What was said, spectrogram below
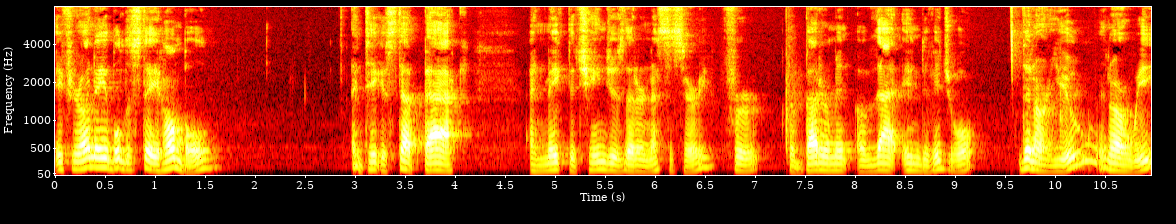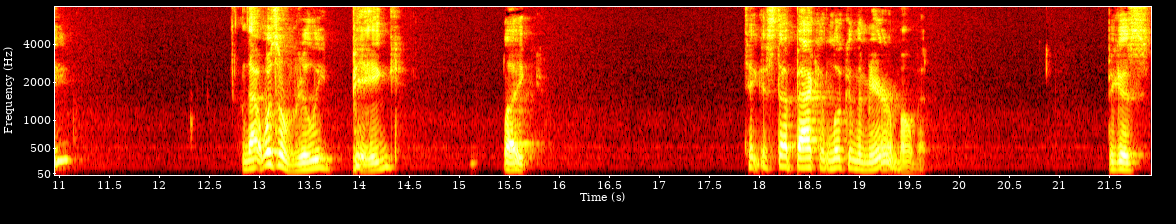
if you're unable to stay humble and take a step back and make the changes that are necessary for the betterment of that individual, then are you and are we? That was a really big like, take a step back and look in the mirror moment. Because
